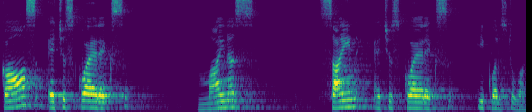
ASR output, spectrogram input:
cos h square x minus sin h square x equals to 1.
